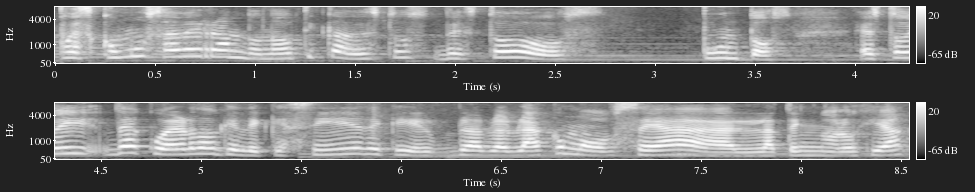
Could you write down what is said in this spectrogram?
pues cómo sabe Randonáutica de estos, de estos puntos. Estoy de acuerdo que de que sí, de que bla bla bla como sea la tecnología,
